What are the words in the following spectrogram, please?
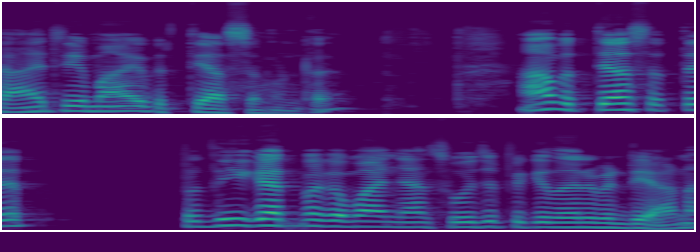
കാര്യമായ വ്യത്യാസമുണ്ട്. ആ വ്യത്യാസത്തെ പ്രതീകാത്മകമായി ഞാൻ സൂചിപ്പിക്കുന്നതിന് വേണ്ടിയാണ്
